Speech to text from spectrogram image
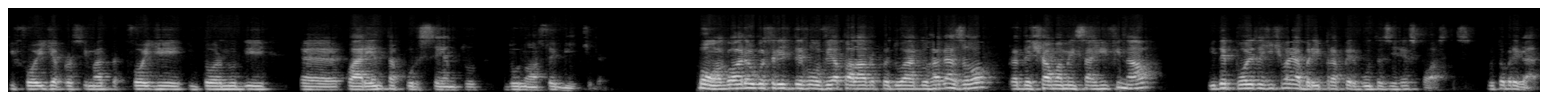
que foi de aproximada, foi de em torno de uh, eh, 40% do nosso EBITDA. Bom, agora eu gostaria de devolver a palavra para o Eduardo Ragazol para deixar uma mensagem final e depois a gente vai abrir para perguntas e respostas. Muito obrigado.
